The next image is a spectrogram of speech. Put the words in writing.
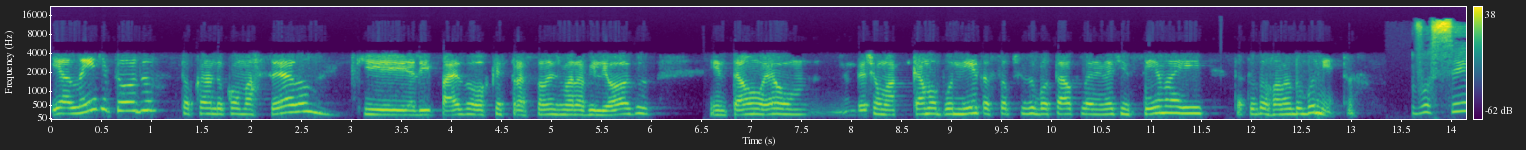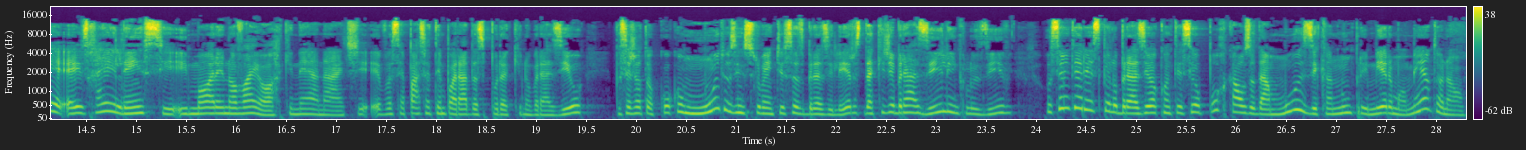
E além de tudo, tocando com o Marcelo, que ele faz orquestrações maravilhosas, então é um, deixa uma cama bonita, só preciso botar o clarinete em cima e tá tudo rolando bonito. Você é israelense e mora em Nova York, né, Nath? Você passa temporadas por aqui no Brasil. Você já tocou com muitos instrumentistas brasileiros, daqui de Brasília, inclusive. O seu interesse pelo Brasil aconteceu por causa da música num primeiro momento ou não?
